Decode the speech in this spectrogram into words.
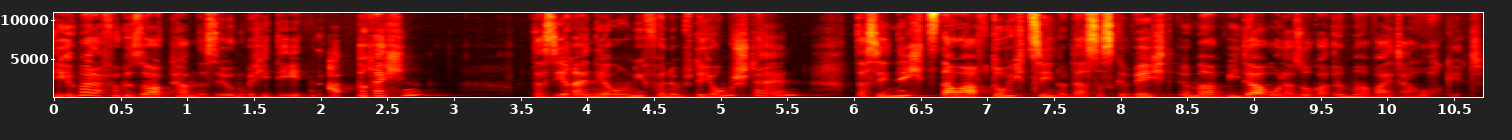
die immer dafür gesorgt haben, dass sie irgendwelche Diäten abbrechen, dass sie ihre Ernährung nie vernünftig umstellen, dass sie nichts dauerhaft durchziehen und dass das Gewicht immer wieder oder sogar immer weiter hochgeht.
